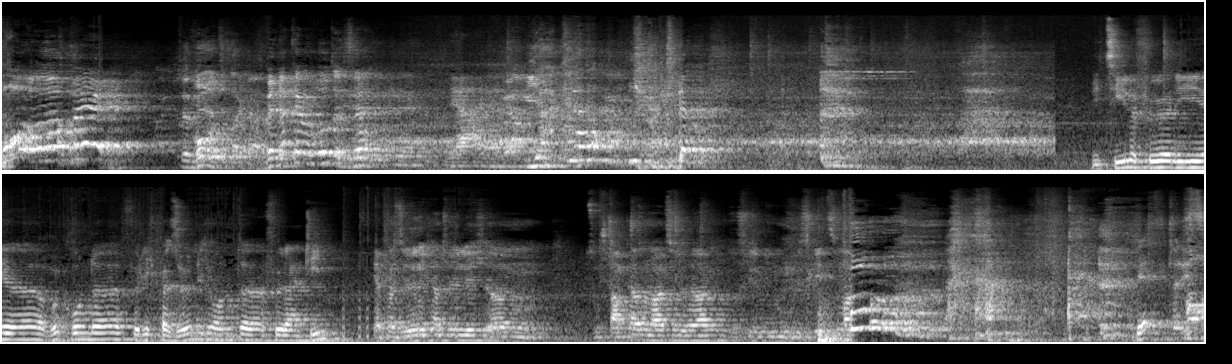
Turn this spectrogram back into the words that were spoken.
Boah, ey! Rot. Wenn das kein Rot ist, ne? Ja, ja. Ja, klar. Ja, klar. Die Ziele für die äh, Rückrunde, für dich persönlich und äh, für dein Team? Ja, persönlich natürlich ähm, zum Stammpersonal zu gehören, so viele Minuten wie es geht zu machen. Jetzt? Was ist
